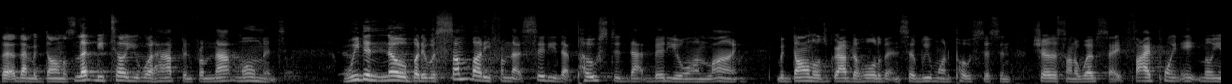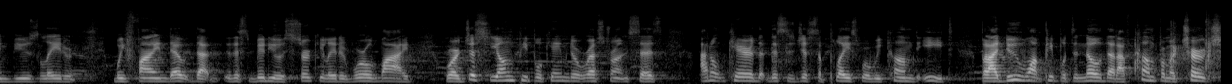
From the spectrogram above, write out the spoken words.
the, that McDonald's. Let me tell you what happened from that moment. We didn't know, but it was somebody from that city that posted that video online. McDonald's grabbed a hold of it and said, We want to post this and share this on a website. 5.8 million views later, we find out that this video is circulated worldwide where just young people came to a restaurant and says, I don't care that this is just a place where we come to eat, but I do want people to know that I've come from a church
